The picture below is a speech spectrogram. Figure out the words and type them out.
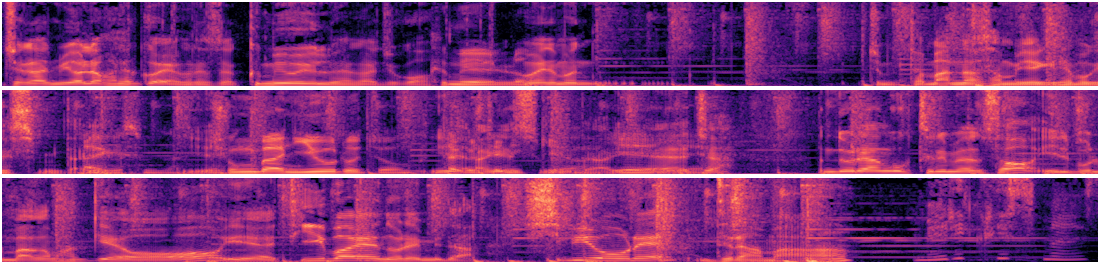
제가 연락을 할 거예요. 그래서 금요일로 해가지고 금요일로. 왜냐면 좀 더 만나서 한번 얘기를 해보겠습니다. 예. 알겠습니다. 예. 중반 이후로 좀 예, 부탁을 알겠습니다. 드릴게요. 예. 자 노래 한 곡 들으면서 1부를 마감할게요. 예, 디바의 노래입니다. 12월의 드라마. 메리 크리스마스.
